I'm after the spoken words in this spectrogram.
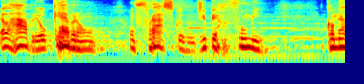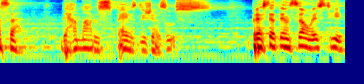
ela abre ou quebra um, um frasco de perfume e começa a derramar os pés de Jesus. Preste atenção, este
